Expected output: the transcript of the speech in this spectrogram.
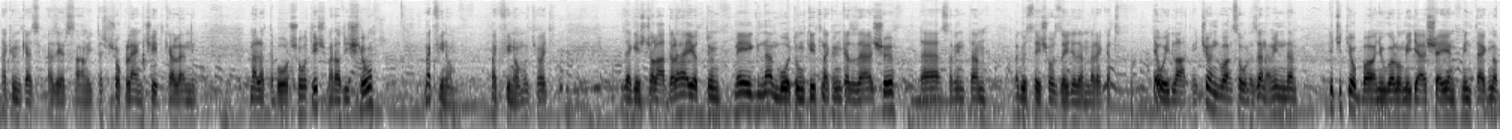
nekünk ez ezért számít, és sok lencsét kell lenni mellette borsót is, mert az is jó, meg finom, meg finom, úgyhogy az egész családdal eljöttünk. Még nem voltunk itt, nekünk ez az első, de szerintem meg össze is hozza így az embereket. Jó így látni, csönd van, szól a zene, minden. Kicsit jobb a nyugalom így elsőjén, mint tegnap.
